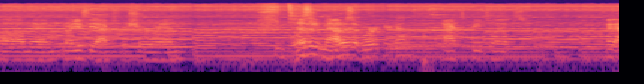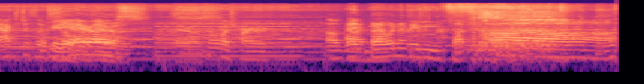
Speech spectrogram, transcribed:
Um, oh man, no use the axe for sure, man. It doesn't How matter. does it work again? Axe beats lance. And axe just looks Okay, so, yeah, arrows. arrows. Arrows. so much harder. Oh god. I, but I wouldn't have even thought. Oh.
